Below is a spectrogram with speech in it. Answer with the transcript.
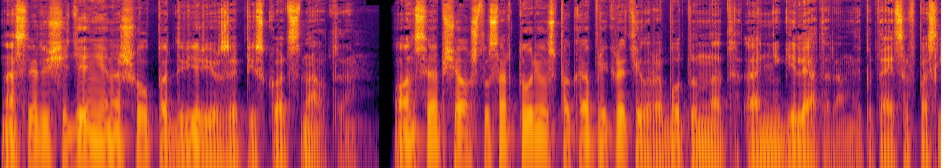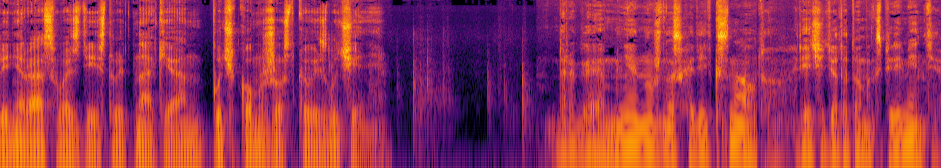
На следующий день я нашел под дверью записку от Снаута. Он сообщал, что Сарториус пока прекратил работу над аннигилятором и пытается в последний раз воздействовать на океан пучком жесткого излучения. Дорогая, мне нужно сходить к Снауту. Речь идет о том эксперименте.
